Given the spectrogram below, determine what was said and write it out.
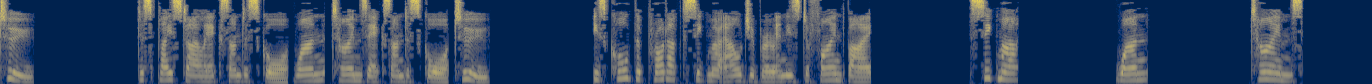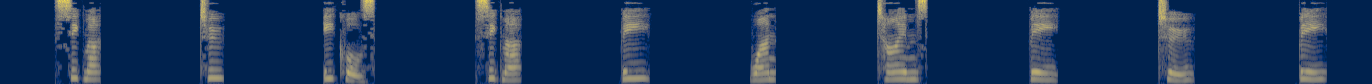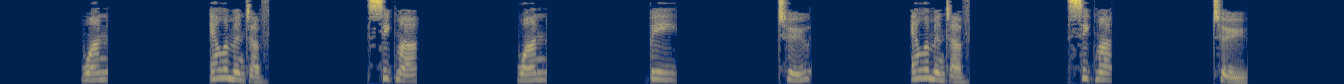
2 display style x underscore 1 times x underscore 2 is called the product sigma algebra and is defined by sigma 1 times sigma 2 equals sigma b 1 times b 2 b 1 element of sigma 1 b 2 element of sigma 2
